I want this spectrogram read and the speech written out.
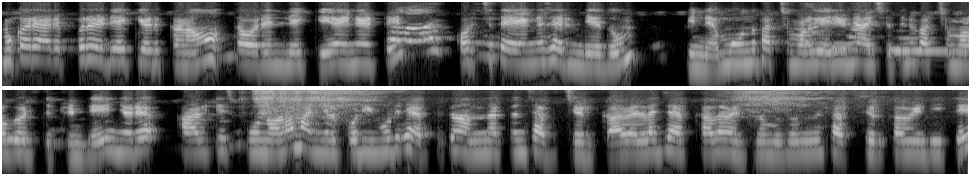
നമുക്കൊരു അരപ്പ് റെഡിയാക്കി എടുക്കണം തോരനിലേക്ക്. അതിനായിട്ട് കുറച്ച് തേങ്ങ ചിരണ്ടിയതും പിന്നെ മൂന്ന് പച്ചമുളക് എരിവിന് ആവശ്യത്തിന് പച്ചമുളക് എടുത്തിട്ടുണ്ട്. ഇനി ഒരു കാൽ ടീസ്പൂണോളം മഞ്ഞൾപ്പൊടിയും കൂടി ചേർത്തിട്ട് നന്നായിട്ടൊന്ന് ചതച്ചെടുക്കുക. വെള്ളം ചേർക്കാതെ വേണ്ടി നമുക്കൊന്ന് ചതച്ചെടുക്കാൻ വേണ്ടിയിട്ട്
